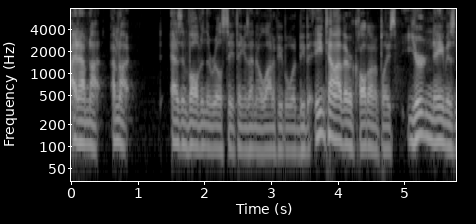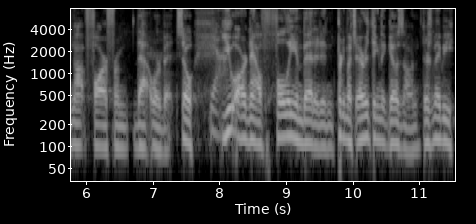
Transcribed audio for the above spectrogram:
And I'm not. I'm not as involved in the real estate thing as I know a lot of people would be. But anytime I've ever called on a place, your name is not far from that orbit. So Yeah. you are now fully embedded in pretty much everything that goes on. There's maybe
